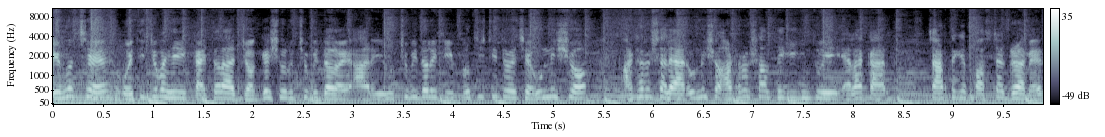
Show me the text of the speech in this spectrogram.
এই হচ্ছে ঐতিহ্যবাহী কাইতলা যজ্ঞেশ্বর উচ্চ বিদ্যালয়, আর এই উচ্চ বিদ্যালয়টি প্রতিষ্ঠিত হয়েছে উনিশশো আঠারো সালে, আর উনিশশো আঠারো সাল থেকে কিন্তু এই এলাকার চার থেকে পাঁচটা গ্রামের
